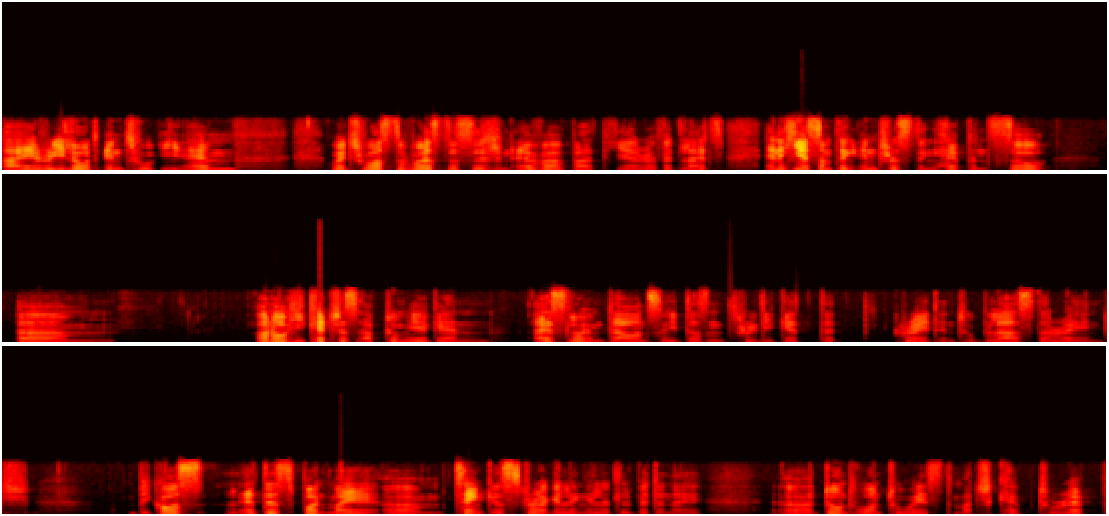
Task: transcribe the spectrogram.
I reload into EM, which was the worst decision ever, but yeah, Rapid Lights. And here something interesting happens. So, um, oh no, he catches up to me again. I slow him down so he doesn't really get that great into blaster range. Because at this point my um, tank is struggling a little bit and I uh, don't want to waste much cap to rep.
